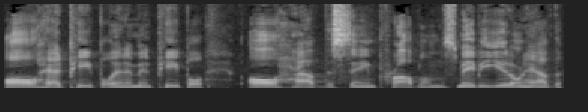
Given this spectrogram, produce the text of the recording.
all had people in them, and people all have the same problems. Maybe you don't have the,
